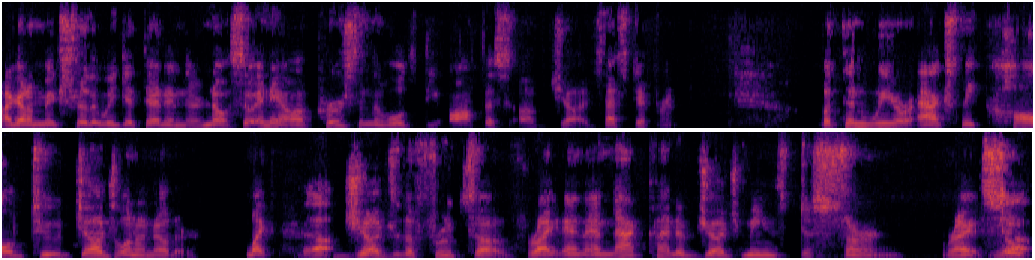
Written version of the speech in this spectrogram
I gotta make sure that we get that in there. No, so anyhow, a person that holds the office of judge, that's different. But then we are actually called to judge one another, like yeah. judge the fruits of, right? And and that kind of judge means discern, right? So,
